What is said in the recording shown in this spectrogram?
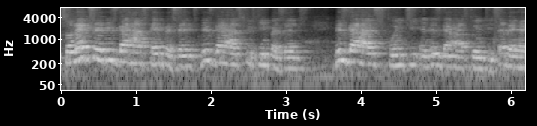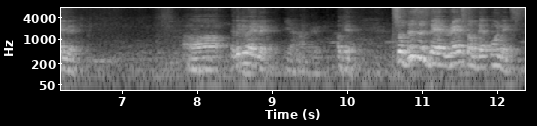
So let's say this guy has 10%, this guy has 15%, this guy has 20, and this guy has 20, 700. Uh, yeah, 100. Okay. So this is the rest of the owners.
